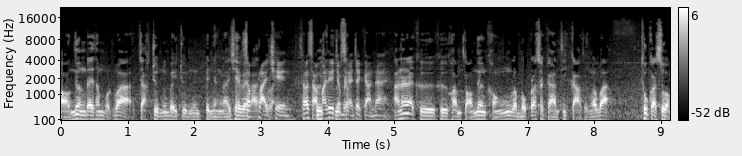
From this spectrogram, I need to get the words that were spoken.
ต่อเนื่องได้ทั้งหมดว่าจากจุดหนึงไปจุดหนึงเป็นอย่างไรใช้เวซัพลาพลายเท่าไหร่เชนเขาสามารถที่จะบริหารจัดการได้ อันนั้นนะคือคือความต่อเนื่องของระบบราชการที่กล่าวถึงแล้วว่าทุกกระทรวง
